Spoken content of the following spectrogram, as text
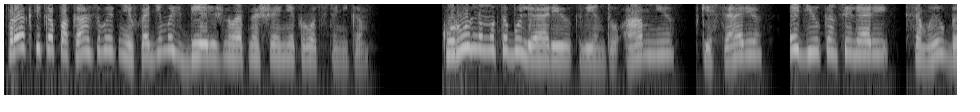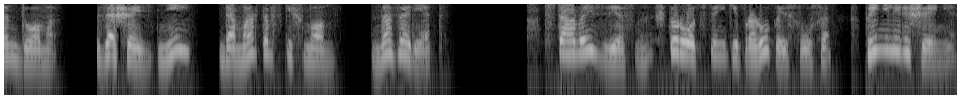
Практика показывает необходимость бережного отношения к родственникам. Курульному табулярию Квинту Амнию в Кесарию эдил канцелярий Самуил бен Дома за шесть дней до мартовских нон, Назарет. Стало известно, что родственники пророка Иисуса приняли решение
